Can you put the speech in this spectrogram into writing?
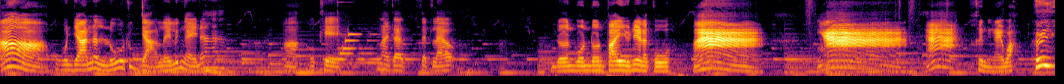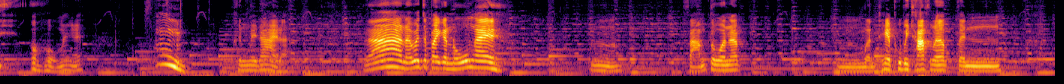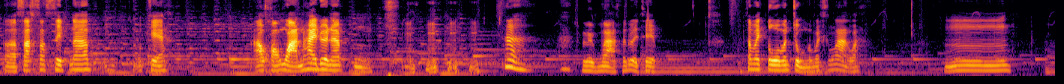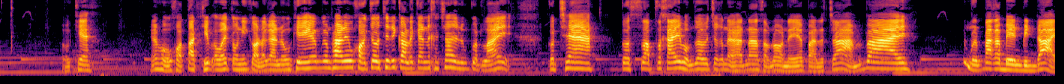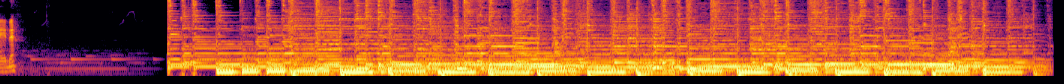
อ่าพวกวิญญาณนั่นรู้ทุกอย่างเลยหรือไงนะอ่าโอเค น่าจะเสร็จแล้ว เดินวนเดินไปอยู่เนี่ยละกูอ่าอ่าอ่าขึ้นยังไงวะเฮ้ยโอ้โหไม่งไงอืมขึ้นไม่ได้ล่ะอ่าไหนว่าจะไปกับหนูไง อืมสามตัวนะครับอืมเหมือนเทพผู้พิทักษ์นะครับ เป็นเอ่อศักดิ์สิทธิ์นะครับ โอเค เอาของหวานมาให้ด้วยนะครับอืมเรื่องมากซะด้วยเทพทำไมตัวมันจุ่มลงไปข้างล่างวะ อืม โอเค งั้นผมขอตัดคลิปเอาไว้ตรงนี้ก่อนแล้วกัน โอเคครับกันพาเดี๋ยวขอโจทย์ที่นี่ก่อนแล้วกันนะครับชอบอย่าลืมกดไลค์ กดแชร์ กด subscribe ผมจะไปเจอกันใหม่ครับหน้าสำหรับวันนี้ไปแล้วจ้า บ๊ายบายมันเหมือนปลากระเบนบินได้นะ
